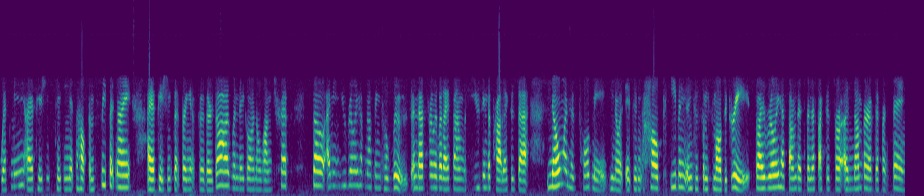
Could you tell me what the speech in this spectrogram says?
with me. I have patients taking it to help them sleep at night. I have patients that bring it for their dog when they go on a long trip. So, I mean, you really have nothing to lose. And that's really what I found with using the product is that no one has told me, you know, it, it didn't help even into some small degree. So I really have found that it's been effective for a number of different things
